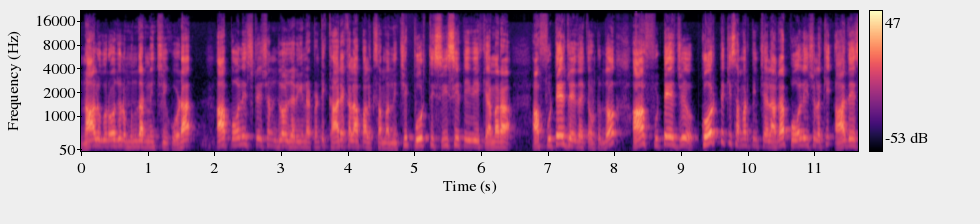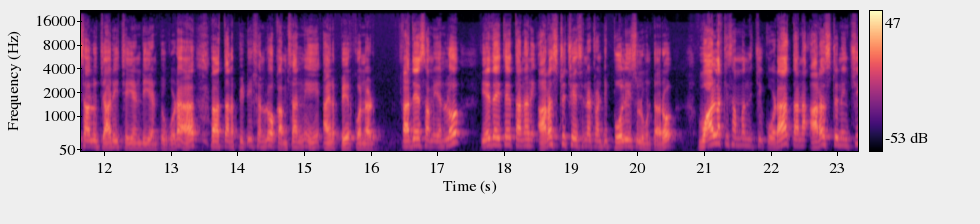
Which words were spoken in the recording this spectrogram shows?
నాలుగు రోజుల ముందర నుంచి కూడా ఆ పోలీస్ స్టేషన్లో జరిగినటువంటి కార్యకలాపాలకు సంబంధించి పూర్తి సీసీటీవీ కెమెరా ఆ ఫుటేజ్ ఏదైతే ఉంటుందో ఆ ఫుటేజ్ కోర్టుకి సమర్పించేలాగా పోలీసులకి ఆదేశాలు జారీ చేయండి అంటూ కూడా తన పిటిషన్లో ఒక అంశాన్ని ఆయన పేర్కొన్నాడు. అదే సమయంలో ఏదైతే తనని అరెస్ట్ చేసినటువంటి పోలీసులు ఉంటారో వాళ్ళకి సంబంధించి కూడా తన అరెస్ట్ నుంచి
